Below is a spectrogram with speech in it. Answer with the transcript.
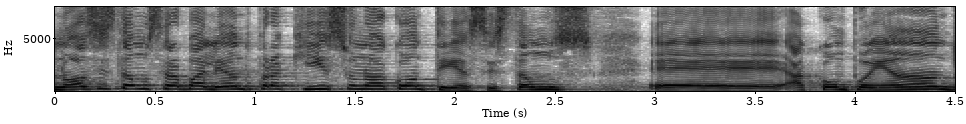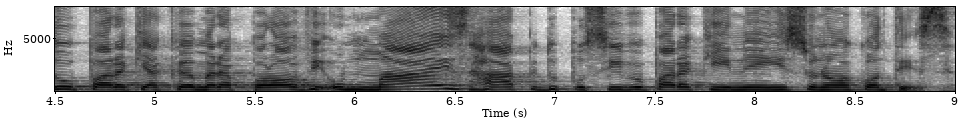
Nós estamos trabalhando para que isso não aconteça. Estamos é, acompanhando para que a Câmara aprove o mais rápido possível para que isso não aconteça.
